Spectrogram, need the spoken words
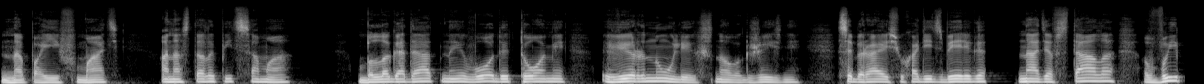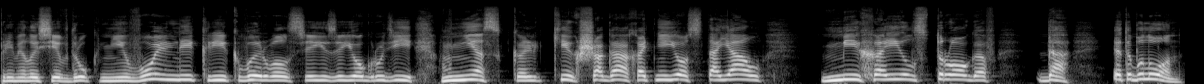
Напоив мать, она стала пить сама. Благодатные воды Томи вернули их снова к жизни. Собираясь уходить с берега, Надя встала, выпрямилась, и вдруг невольный крик вырвался из ее груди. В нескольких шагах от нее стоял Михаил Строгов. Да, это был он.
